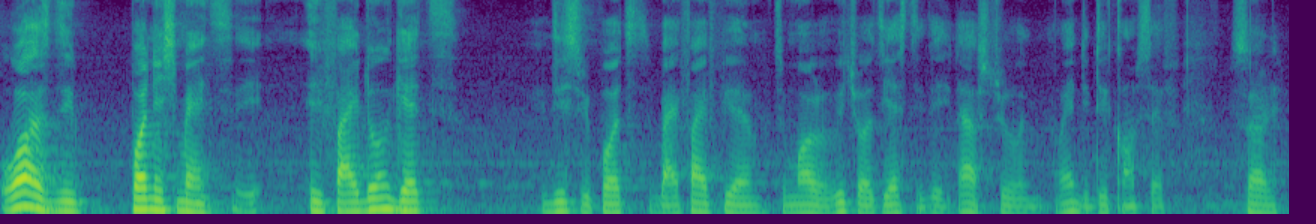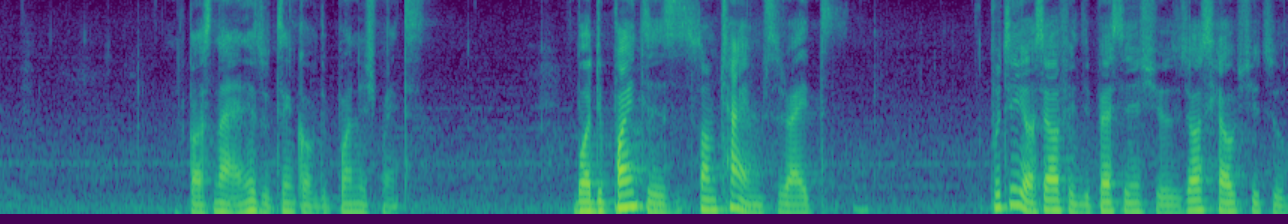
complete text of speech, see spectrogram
What's the punishment if I don't get this report by 5 p.m. tomorrow, which was yesterday? That's true. When did it come safe? Sorry. Because now I need to think of the punishment. But the point is, sometimes, right, putting yourself in the person's shoes just helps you to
